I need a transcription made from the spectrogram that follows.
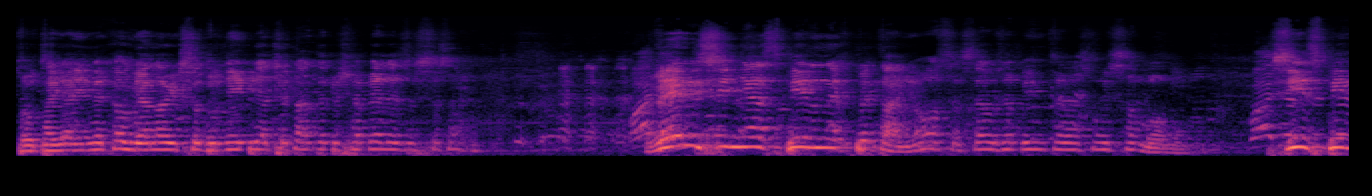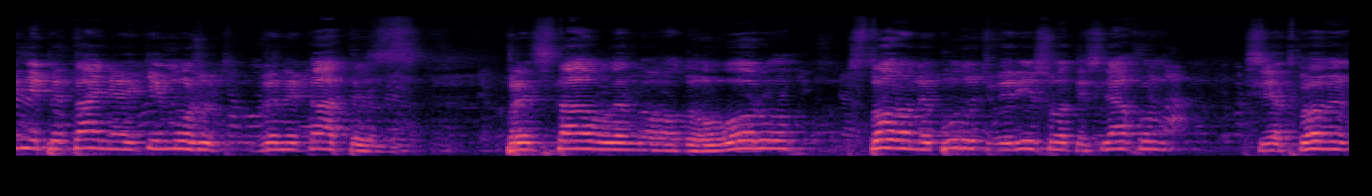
То та я і не кажу, я навіть що дурний біля читати би шабели засосав. Бачиш, Вирішення спірних питань. О, це, це вже б інтересно і самому. Всі спірні питання, які можуть виникати з представленого договору, сторони будуть вирішувати шляхом святкових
